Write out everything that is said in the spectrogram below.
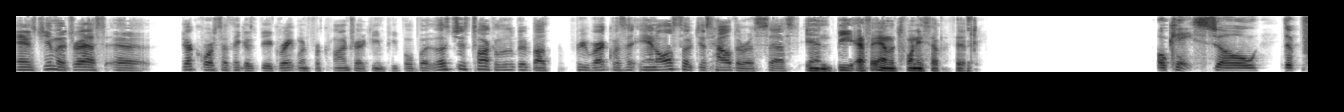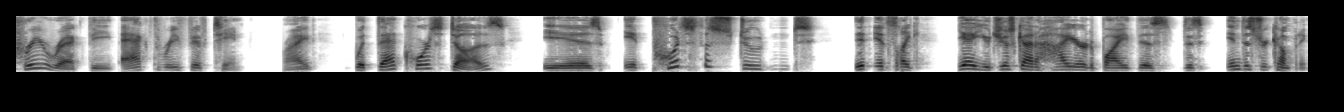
And as Jim addressed, uh, your course I think would be a great one for contracting people. But let's just talk a little bit about the prerequisite and also just how they're assessed in BFM 2750. Okay, so the prereq, the ACQ 315, right? What that course does is it puts the student, it, it's like, yeah, you just got hired by this, this industry company,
